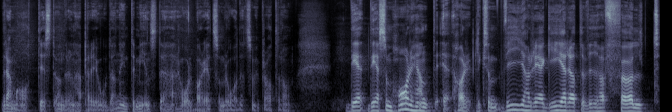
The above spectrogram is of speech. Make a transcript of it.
dramatiskt under den här perioden. Inte minst det här hållbarhetsområdet som vi pratade om. Det, det som har hänt, eh, har liksom, vi har reagerat och vi har följt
